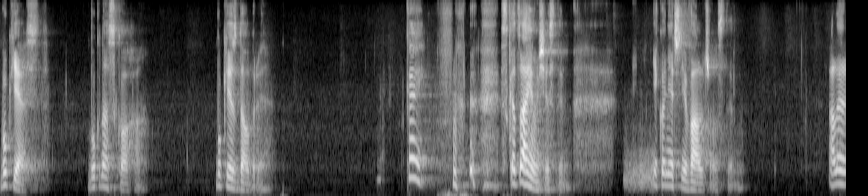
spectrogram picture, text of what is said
Bóg jest. Bóg nas kocha. Bóg jest dobry. Okej. Okay. Zgadzają się z tym. Niekoniecznie walczą z tym. Ale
